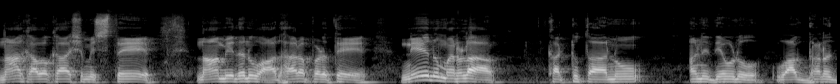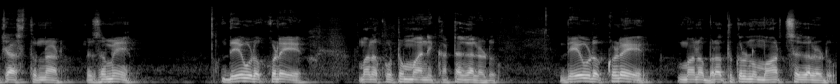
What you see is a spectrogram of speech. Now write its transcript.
నాకు అవకాశం ఇస్తే నా మీద నువ్వు ఆధారపడితే నేను మరలా కట్టుతాను అని దేవుడు వాగ్దానం చేస్తున్నాడు. నిజమే. దేవుడు ఒక్కడే మన కుటుంబాన్ని కట్టగలడు. దేవుడు ఒక్కడే మన బ్రతుకులను మార్చగలడు.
